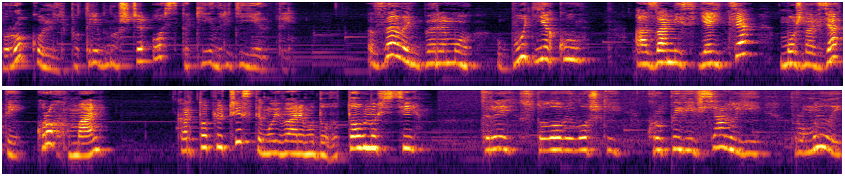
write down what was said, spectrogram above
брокколі, потрібно ще ось такі інгредієнти. Зелень беремо будь-яку, а замість яйця можна взяти крохмаль. Картоплю чистимо і варимо до готовності. Три столові ложки крупи вівсяної промили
